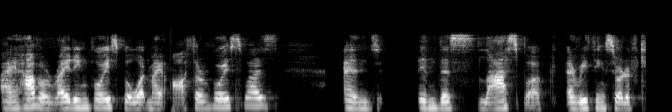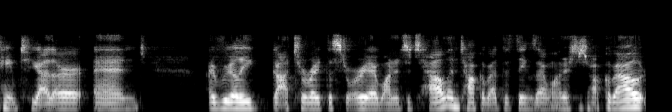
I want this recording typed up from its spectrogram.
I have a writing voice, but what my author voice was. And in this last book, everything sort of came together and I really got to write the story I wanted to tell and talk about the things I wanted to talk about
